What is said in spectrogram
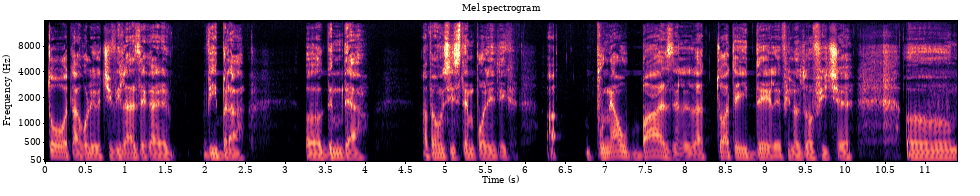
tot acolo e o civilizație care vibra, uh, gândea, avea un sistem politic. A- Puneau bazele la toate ideile filozofice uh,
